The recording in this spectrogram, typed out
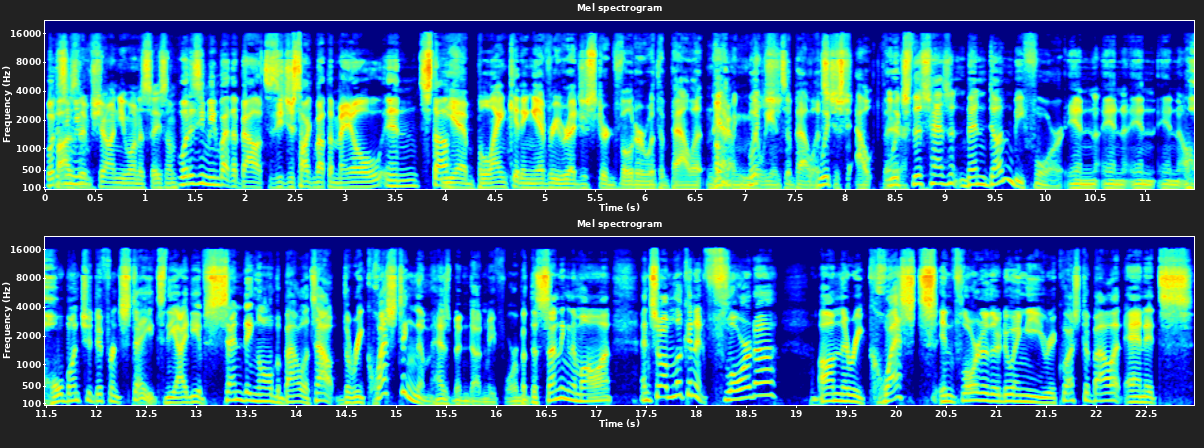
What does he Positive, mean- Sean. You want to say something? What does he mean by the ballots? Is he just talking about the mail-in stuff? Yeah, blanketing every registered voter with a ballot and having Which- millions of ballots which- just out there. Which this hasn't been done before in, in, in, in a whole bunch of different states. The idea of sending all the ballots out, the requesting them has been done before, but the sending them all on. And so I'm looking at Florida on the requests. In Florida, they're doing the request a ballot, and it's,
